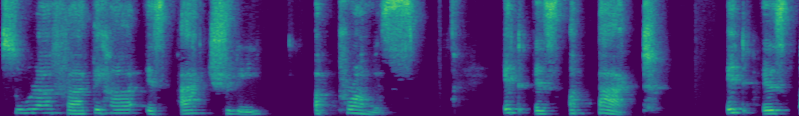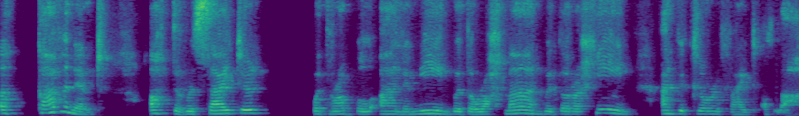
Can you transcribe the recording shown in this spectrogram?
Surah Fatiha is actually a promise. It is a pact. It is a covenant of the reciter with Rabbul Alameen, with the Rahman, with the Rahim, and with glorified Allah.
